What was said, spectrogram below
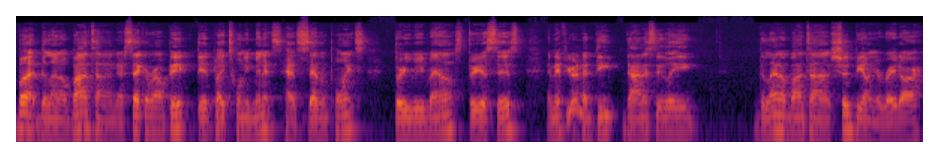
But Delano Banton, their second round pick, did play 20 minutes, had seven points, three rebounds, three assists. And if you're in a deep dynasty league, Delano Banton should be on your radar.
